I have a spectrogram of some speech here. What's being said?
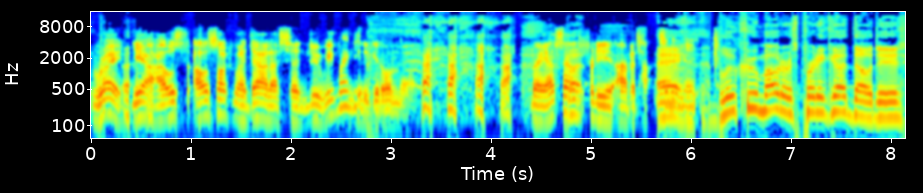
Right. Yeah. I was. I was talking to my dad. I said, "Dude, we might need to get on that." Man, that sounds But- pretty appetizing. Hey. Blue Crew Motor is pretty good though, dude.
